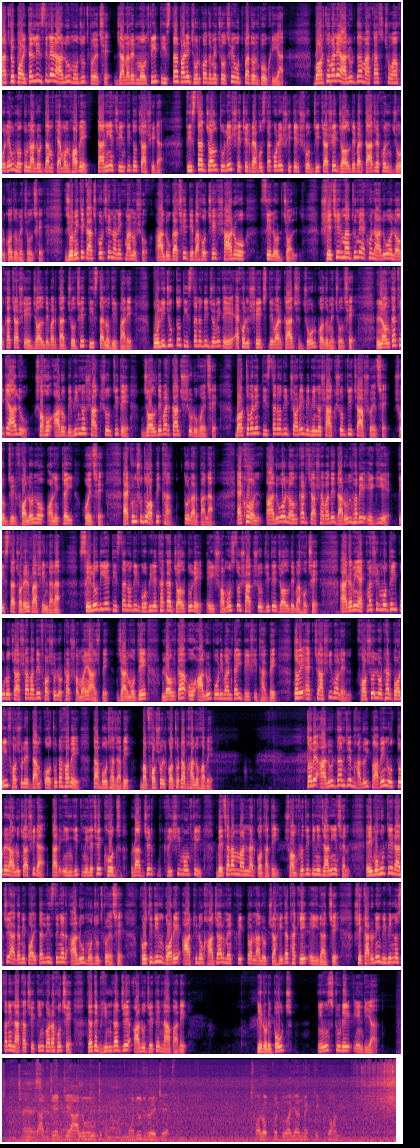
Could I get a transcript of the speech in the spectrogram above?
মাত্র পঁয়তাল্লিশ দিনের আলু মজুত রয়েছে। জানালেন মন্ত্রী, তিস্তা পাড়ে জোর কদমে চলছে উৎপাদন প্রক্রিয়া। বর্তমানে আলুর দাম আকাশ ছোঁয়া হলেও নতুন আলুর দাম কেমন হবে, তা নিয়ে চিন্তিত চাষিরা। তিস্তার জল তুলে সেচের ব্যবস্থা করে শীতের সবজি চাষে জল দেবার কাজ এখন জোর কদমে চলছে। জমিতে কাজ করছেন অনেক মানুষও। আলু গাছে দেওয়া হচ্ছে সার ও সেলোর জল। সেচের মাধ্যমে এখন আলু ও লঙ্কা চাষে জল দেবার কাজ চলছে তিস্তা নদীর পাড়ে। পলিযুক্ত তিস্তা নদীর জমিতে এখন সেচ দেওয়ার কাজ জোর কদমে চলছে। লঙ্কা থেকে আলু সহ আরও বিভিন্ন শাকসবজিতে জল দেবার কাজ শুরু হয়েছে। বর্তমানে তিস্তা নদীর চরে বিভিন্ন শাকসবজি চাষ হয়েছে। সবজির ফলনও অনেকটাই হয়েছে। এখন শুধু অপেক্ষা তোলার পালা। এখন আলু ও লঙ্কার চাষাবাদে দারুণভাবে এগিয়ে তিস্তা চরের বাসিন্দারা। সেলো দিয়ে তিস্তা নদীর গভীরে থাকা জল তুলে এই সমস্ত শাকসবজিতে জল দেওয়া হচ্ছে। আগামী এক মাসের মধ্যেই পুরো চাষাবাদে ফসল ওঠার সময় আসবে, যার মধ্যে লঙ্কা ও আলুর পরিমাণটাই বেশি থাকবে। তবে এক চাষি বলেন, ফসল ওঠার পরই ফসলের দাম কতটা হবে তা বোঝা যাবে বা ফসল কতটা ভালো হবে। তবে আলুর দাম যে ভালোই পাবেন উত্তরের আলু চাষিরা, তার ইঙ্গিত মিলেছে খোদ। রাজ্যের কৃষিমন্ত্রী বেচারাম মান্নার কথাতেই। সম্প্রতি তিনি জানিয়েছেন, এই মুহূর্তে রাজ্যে আগামী পঁয়তাল্লিশ দিনের আলু মজুত রয়েছে। প্রতিদিন গড়ে আঠেরো হাজার মেট্রিক টন আলুর চাহিদা থাকে এই রাজ্যে। সে কারণেই বিভিন্ন স্থানে নাকা চেকিং করা হচ্ছে, যাতে ভিন রাজ্যে আলু যেতে না পারে। Bureau report, news today, India. রাজ্যের যে আলু মজুদ রয়েছে লক্ষ দু হাজার মেট্রিক টন।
